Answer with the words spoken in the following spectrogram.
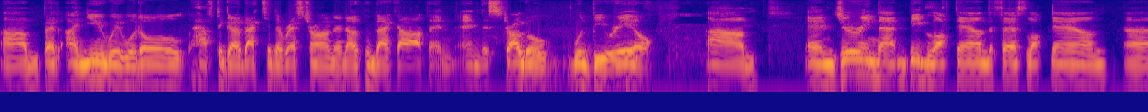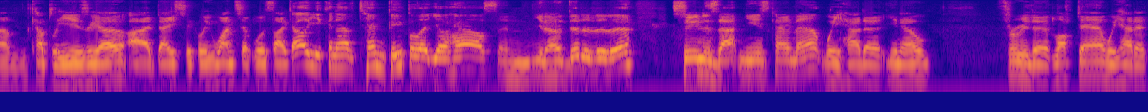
Um, but I knew we would all have to go back to the restaurant and open back up, and, and the struggle would be real. Um, and during that big lockdown, the first lockdown um, a couple of years ago, I basically once it was like, oh, you can have ten people at your house, and you know, da da da da. Soon as that news came out, we had a you know, through the lockdown, we had a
